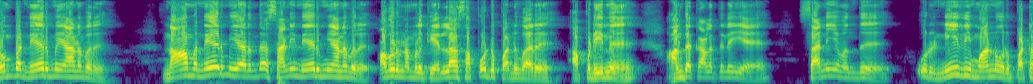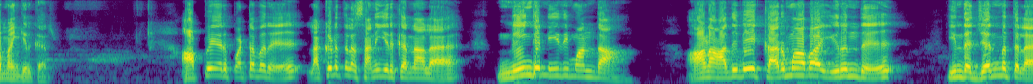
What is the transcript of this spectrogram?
ரொம்ப நேர்மையானவர் நாம் நேர்மையாக இருந்தால் சனி நேர்மையானவர். அவர் நம்மளுக்கு எல்லா சப்போர்ட்டும் பண்ணுவார். அப்படின்னு அந்த காலத்திலேயே சனியை வந்து ஒரு நீதிமான்னு ஒரு பட்டம் வாங்கியிருக்கார். அப்பேற்பட்டவர் லக்கணத்தில் சனி இருக்கிறனால நீங்கள் நீதிமான் தான். ஆனால் அதுவே கர்மாவாக இருந்து இந்த ஜென்மத்தில்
